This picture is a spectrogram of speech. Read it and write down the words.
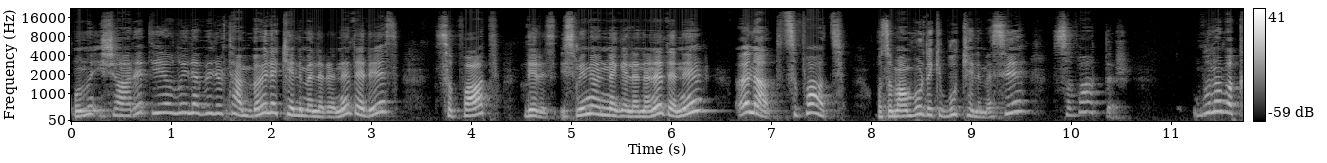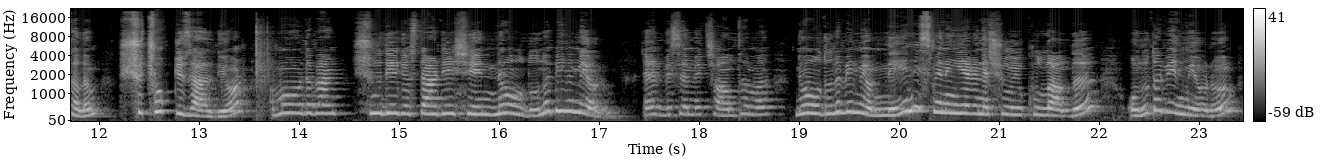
onu işaret yoluyla belirten böyle kelimelere ne deriz? Sıfat deriz. İsmin önüne gelene ne denir? Ön ad, sıfat. O zaman buradaki bu kelimesi sıfattır. Buna bakalım. Şu çok güzel diyor ama orada ben şu diye gösterdiği şeyin ne olduğunu bilmiyorum. Elbise mi, çanta mı ne olduğunu bilmiyorum. Neyin isminin yerine şuyu kullandığı onu da bilmiyorum.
